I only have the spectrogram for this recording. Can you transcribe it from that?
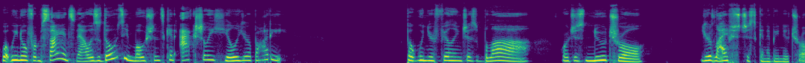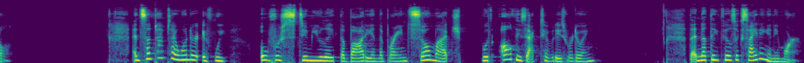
What we know from science now is those emotions can actually heal your body. But when you're feeling just blah or just neutral, your life's just going to be neutral. And sometimes I wonder if we overstimulate the body and the brain so much with all these activities we're doing that nothing feels exciting anymore.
